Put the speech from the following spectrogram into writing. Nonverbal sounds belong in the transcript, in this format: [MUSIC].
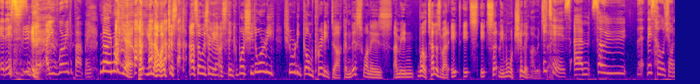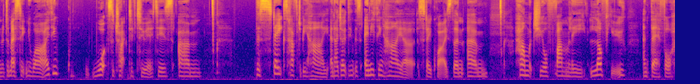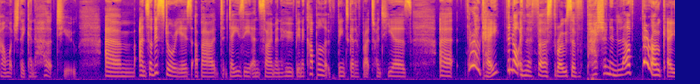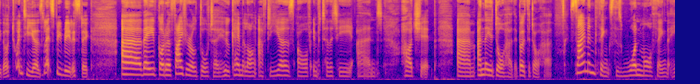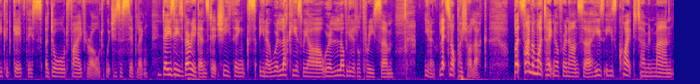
It is. Isn't it? Are you worried about me? [LAUGHS] No, not yet. But you know, I just as I was reading, it, I was thinking, well, she'd already she'd already gone pretty dark, and this one is. I mean, well, tell us about it. it it's it's certainly more chilling, I would say. It is. Um, so th- this whole genre, domestic noir, I think what's attractive to it is um, the stakes have to be high, and I don't think there's anything higher stake-wise than um, how much your family love you, and therefore how much they can hurt you. Um, and so this story is about Daisy and Simon, who've been a couple have been together for about 20 years. Uh, they're okay. They're not in the first throes of passion and love. They're okay, though. 20 years, let's be realistic. Uh, they've got a five year old daughter who came along after years of infertility and hardship, um, and they adore her. They both adore her. Simon thinks there's one more thing that he could give this adored five year old, which is a sibling. Daisy's very against it. She thinks, you know, we're lucky as we are, we're a lovely little threesome. You know, let's not push our luck. But Simon won't take no for an answer. He's he's quite determined man.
